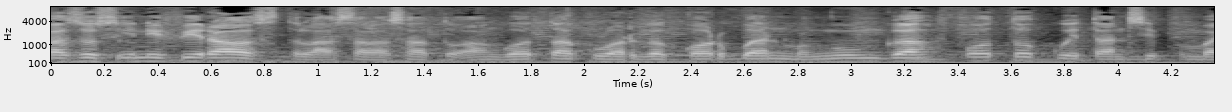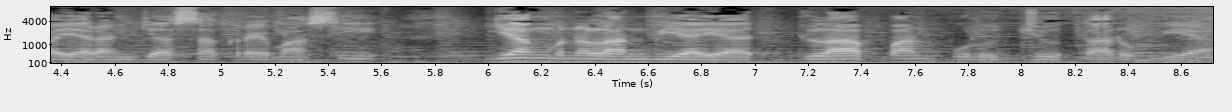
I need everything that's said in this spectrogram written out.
Kasus ini viral setelah salah satu anggota keluarga korban mengunggah foto kwitansi pembayaran jasa kremasi yang menelan biaya 80 juta rupiah.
